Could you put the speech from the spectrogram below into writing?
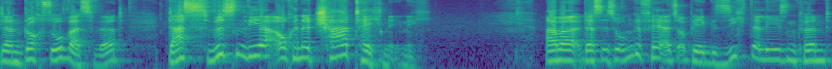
dann doch sowas wird. Das wissen wir auch in der Charttechnik nicht. Aber das ist so ungefähr, als ob ihr Gesichter lesen könnt.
